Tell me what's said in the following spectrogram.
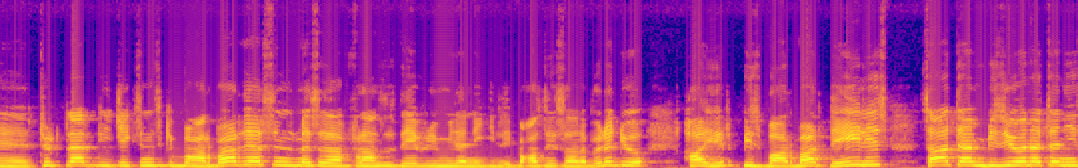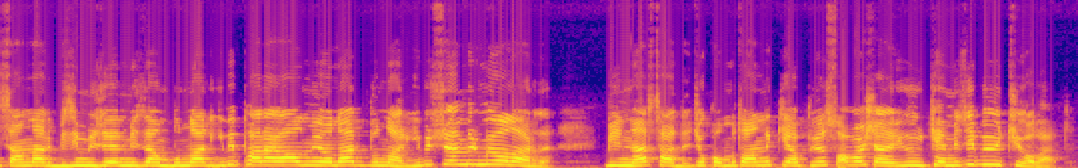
e, Türkler diyeceksiniz ki barbar dersiniz mesela Fransız devrimiyle ilgili. Bazı insanlar böyle diyor. Hayır biz barbar değiliz. Zaten bizi yöneten insanlar bizim üzerimizden bunlar gibi para almıyorlar. Bunlar gibi sömürmüyorlardı. Bizler sadece komutanlık yapıyor. Savaşarak ülkemizi büyütüyorlardı.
